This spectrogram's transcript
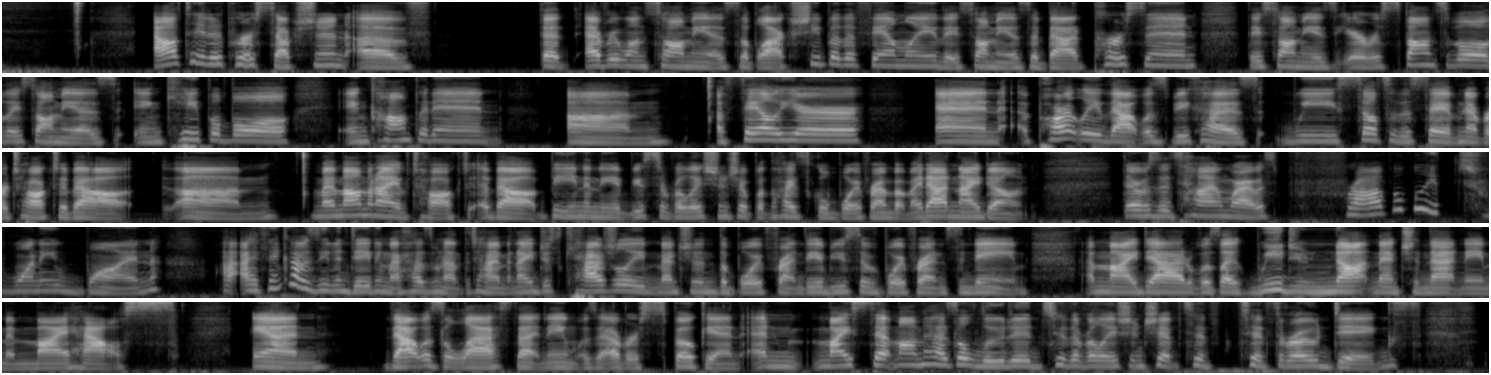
outdated perception of that everyone saw me as the black sheep of the family. They saw me as a bad person. They saw me as irresponsible. They saw me as incapable incompetent, um, a failure. And partly that was because we still to this day have never talked about. Um, my mom and I have talked about being in the abusive relationship with a high school boyfriend, but my dad and I don't. There was a time where I was probably 21. I think I was even dating my husband at the time, and I just casually mentioned the boyfriend, the abusive boyfriend's name. And my dad was like, We do not mention that name in my house. And that was the last that name was ever spoken. And my stepmom has alluded to the relationship to, to throw digs.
